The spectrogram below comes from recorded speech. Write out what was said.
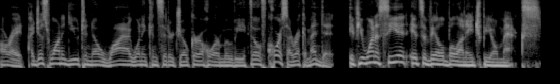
Alright, I just wanted you to know why I wouldn't consider Joker a horror movie, though of course I recommend it. If you want to see it, it's available on HBO Max.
